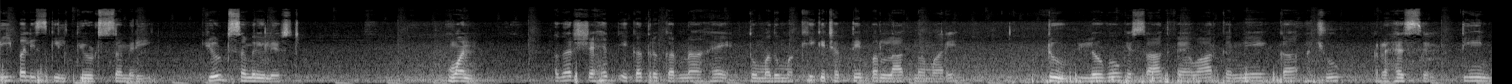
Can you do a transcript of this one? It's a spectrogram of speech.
People skill cute summary cute summary list one अगर शहद एकत्र करना है तो मधुमक्खी के छत्ते पर लात न मारे। टू लोगों के साथ व्यवहार करने का अचूक रहस्य। तीन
